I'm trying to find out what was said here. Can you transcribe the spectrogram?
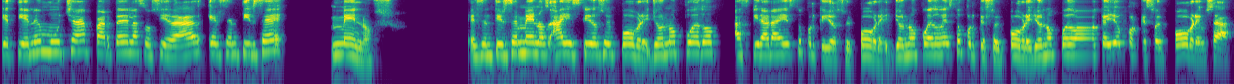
que tiene mucha parte de la sociedad, el sentirse menos, el sentirse menos, ay, es que yo soy pobre, yo no puedo aspirar a esto porque yo soy pobre, yo no puedo esto porque soy pobre, yo no puedo aquello porque soy pobre, o sea,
